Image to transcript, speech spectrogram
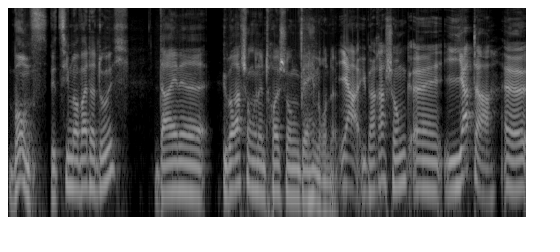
Bones, wir ziehen mal weiter durch. Deine Überraschung und Enttäuschung der Hinrunde. Ja, Überraschung. Äh, Jatta, äh,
